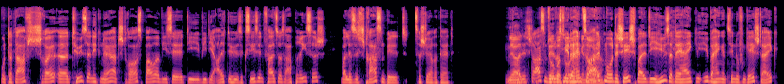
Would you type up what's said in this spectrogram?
und da darfst du äh, die Häuser nicht näher an die Straße bauen, wie, sie, die, wie die alte Häuser gewesen sind, falls du was abriesest, weil es das Straßenbild zerstören tät. Ja, weil das Straßenbild, was mir so, da ja, hinten so genau, ja. altmodisch ist, weil die Häuser, die eigentlich überhängend sind auf dem Gehsteig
